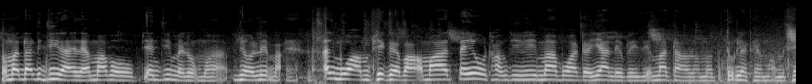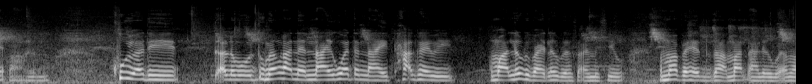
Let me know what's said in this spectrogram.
မမတားကြည့်လိုက်လဲအမဘောပြန်ကြည့်မယ်လို့မမျှော်လင့်ပါတယ်အဲ့လိုမျိုးကမဖြစ်ခဲ့ပါဘူးအမတဲရုံထောင်ကြည့်ပြီးအမဘွားတော့ရနေပြီစီအမတားတော့မဘသူ့လက်ထဲမှာမထည့်ပါဘူးလို့ ခုရဒီအဲ့လိုသူမကနဲ့နိုင်ဝက်တနိုင်ထားခဲ့ပြီးအမလှုပ်တွေပဲလှုပ်တယ်ဆိုရင်မရှိဘူးအမပဲဟဲ့သူကအမတားလေးကိုပဲအမ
